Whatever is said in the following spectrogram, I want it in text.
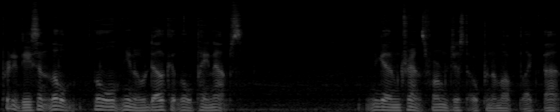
Pretty decent, little, little, you know, delicate little paint apps. You get him transformed, just open him up like that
